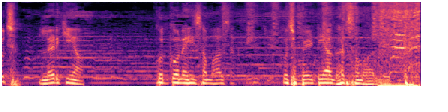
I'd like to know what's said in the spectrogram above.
कुछ लड़कियाँ खुद को नहीं संभाल सकती कुछ बेटियाँ घर संभाल लेती।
